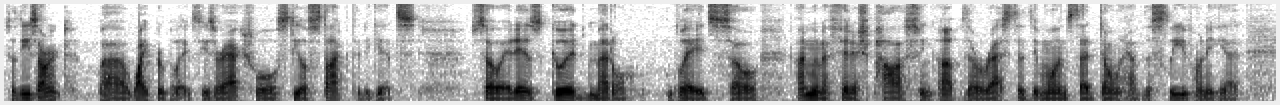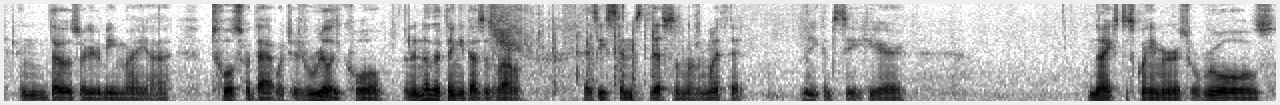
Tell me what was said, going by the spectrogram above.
So these aren't uh, wiper blades. These are actual steel stock that he gets. So it is good metal blades. So I'm going to finish polishing up the rest of the ones that don't have the sleeve on it yet. And those are going to be my uh, tools for that, which is really cool. And another thing he does as well is he sends this along with it. And you can see here, nice disclaimers, rules,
